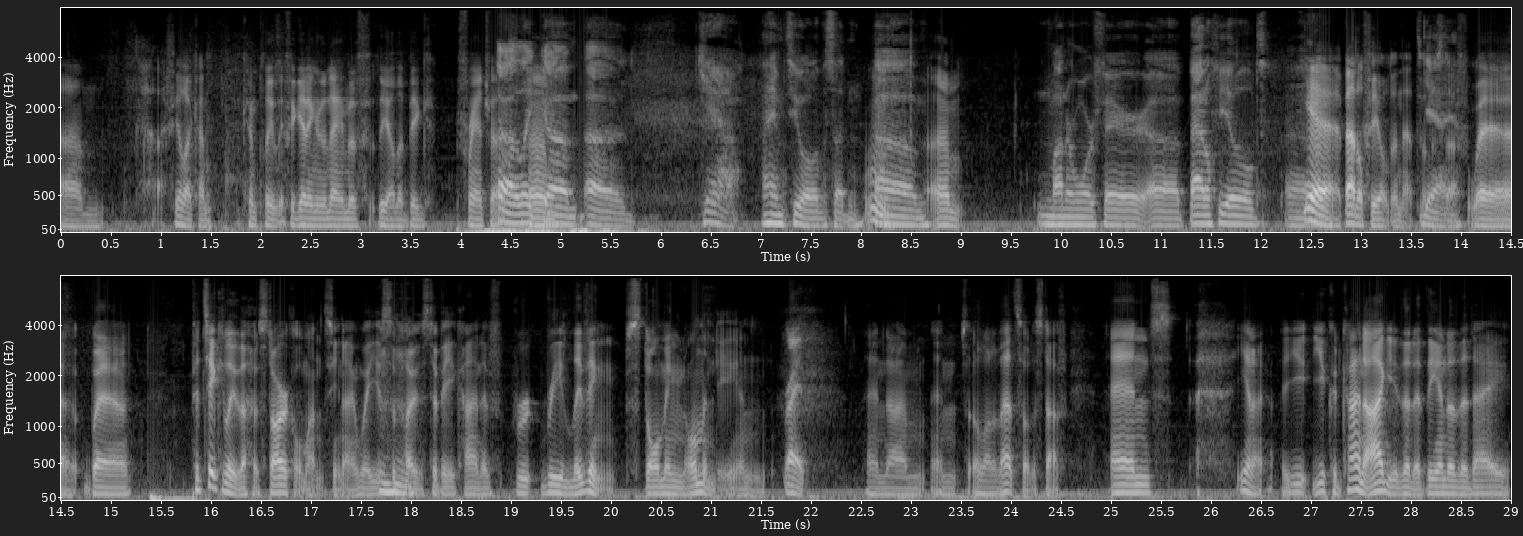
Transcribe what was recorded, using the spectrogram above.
um, I feel like I'm completely forgetting the name of the other big franchise. Uh, like Um, um, uh, yeah, I am too. All of a sudden, hmm, um, um, Modern Warfare, uh, Battlefield. Uh, yeah, Battlefield and that sort yeah, of stuff, where where particularly the historical ones, you know, where you're Mhm. supposed to be kind of re- reliving storming Normandy and right. and um, and a lot of that sort of stuff. And you know, you you could kind of argue that at the end of the day,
